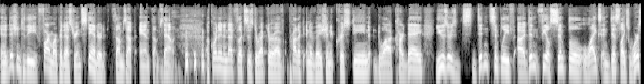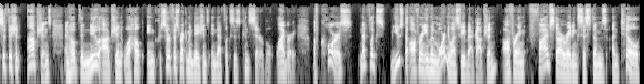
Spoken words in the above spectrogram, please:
in addition to the far more pedestrian standard thumbs up and thumbs down. According to Netflix's director of product innovation, Christine Doig-Cardet, users didn't simply uh, didn't feel simple likes and dislikes were sufficient options, and hope the new option will help inc- surface recommendations in Netflix's considerable library. Of course, Netflix used to offer an even more nuanced feedback option, offering five star rating systems until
